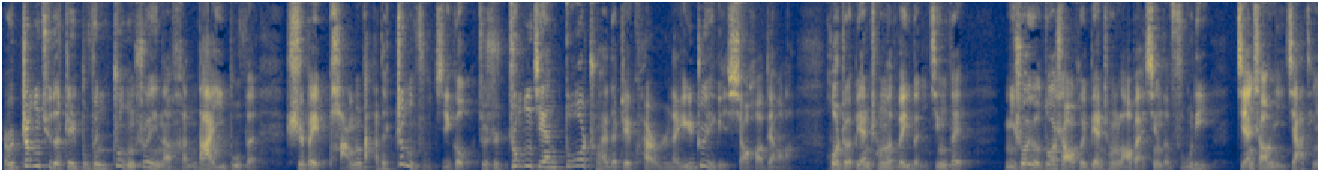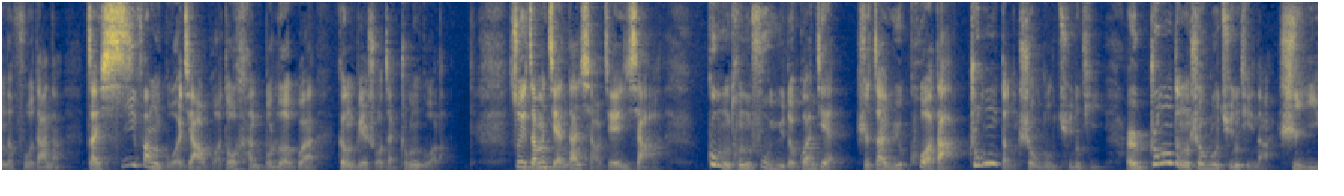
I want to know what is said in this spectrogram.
而争取的这部分重税呢，很大一部分是被庞大的政府机构，就是中间多出来的这块累赘给消耗掉了，或者变成了维稳经费。你说有多少会变成老百姓的福利，减少你家庭的负担呢？在西方国家我都很不乐观，更别说在中国了。所以咱们简单小结一下啊，共同富裕的关键是在于扩大中等收入群体，而中等收入群体呢，是以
